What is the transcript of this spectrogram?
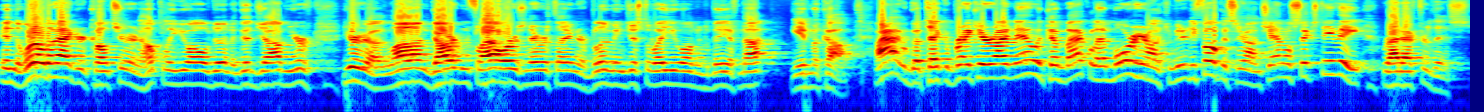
in the world of agriculture, and hopefully you all doing a good job. And your your uh, lawn, garden, flowers, and everything are blooming just the way you want them to be. If not, give them a call. All right, we're going to take a break here right now. We come back. We'll have more here on Community Focus here on Channel 6 TV right after this.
